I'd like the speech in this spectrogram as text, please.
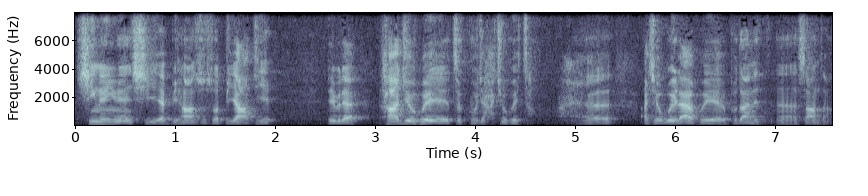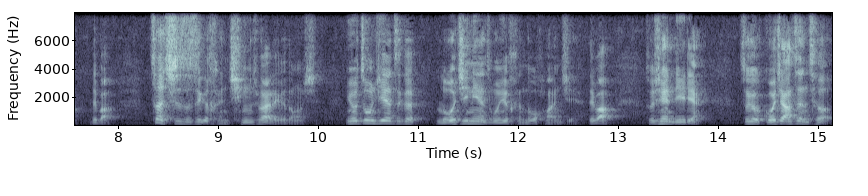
新能源企业，比方是说比亚迪，对不对？它就会这股价就会涨，呃，而且未来会不断的嗯上涨，对吧？这其实是一个很轻率的一个东西。因为中间这个逻辑链中有很多环节，对吧？首先第一点，这个国家政策，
